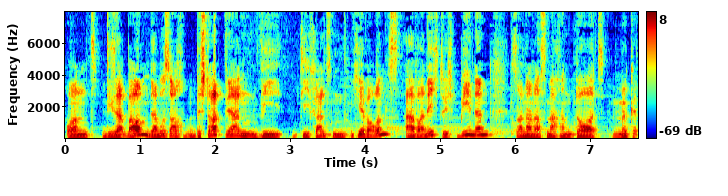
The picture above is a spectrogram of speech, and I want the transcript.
Und dieser Baum, der muss auch bestäubt werden wie die Pflanzen hier bei uns, aber nicht durch Bienen, sondern das machen dort Mücken.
